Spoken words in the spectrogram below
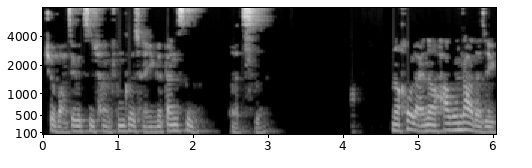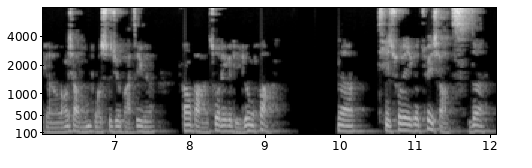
就把这个字串分割成一个单字的词。那后来呢，哈工大的这个王小龙博士就把这个方法做了一个理论化。那提出了一个最小词的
